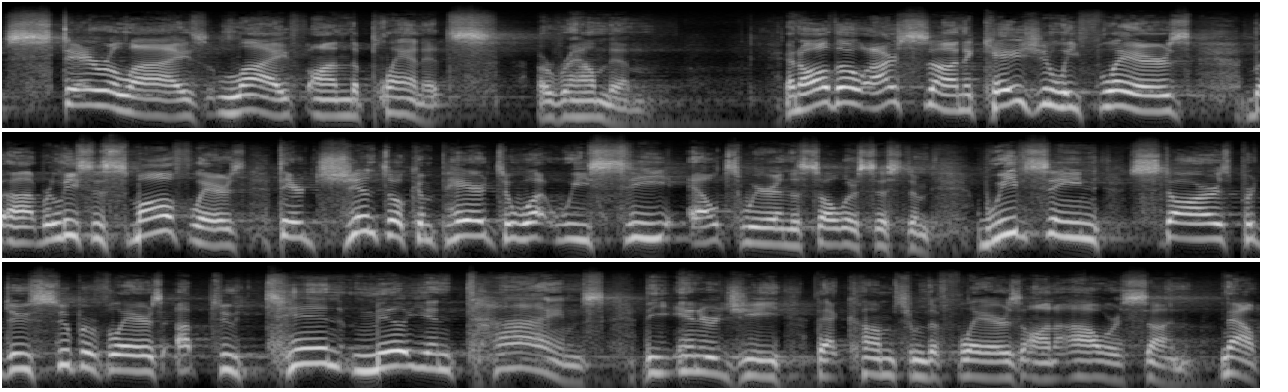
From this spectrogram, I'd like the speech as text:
sterilize life on the planets around them. And although our sun occasionally flares, uh, releases small flares, they're gentle compared to what we see elsewhere in the solar system. We've seen stars produce super flares up to 10 million times the energy that comes from the flares on our sun. Now,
